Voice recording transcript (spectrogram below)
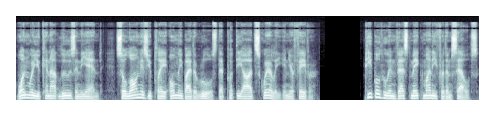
one where you cannot lose in the end, so long as you play only by the rules that put the odds squarely in your favor. People who invest make money for themselves,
